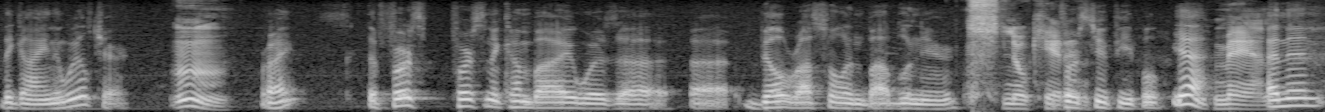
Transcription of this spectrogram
the guy in the wheelchair, Mm. right? The first person to come by was uh, uh, Bill Russell and Bob Lanier, No kidding. first two people. Yeah. Man. And then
